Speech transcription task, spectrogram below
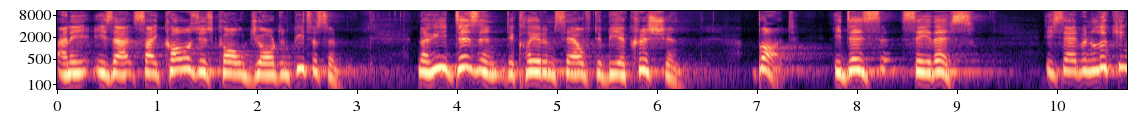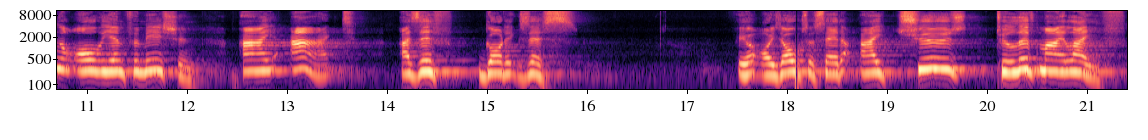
and he, he's a psychologist called Jordan Peterson. Now, he doesn't declare himself to be a Christian, but he does say this. He said, When looking at all the information, I act as if God exists. Or he's also said, I choose to live my life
